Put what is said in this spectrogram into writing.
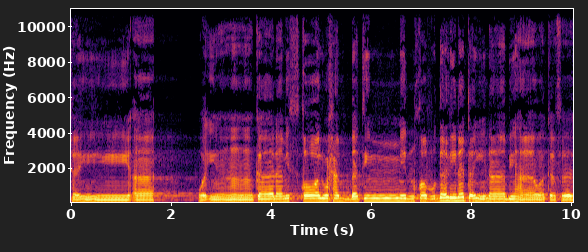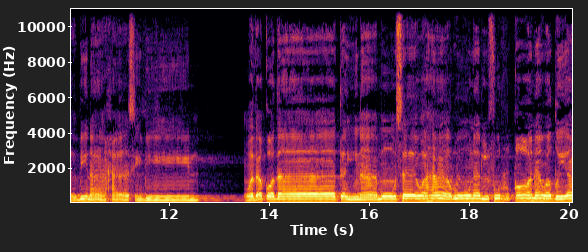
شيئا وإن كان مثقال حبة من خردل نتينا بها وكفى بنا حاسبين. ولقد آتينا موسى وهارون الفرقان وضياء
